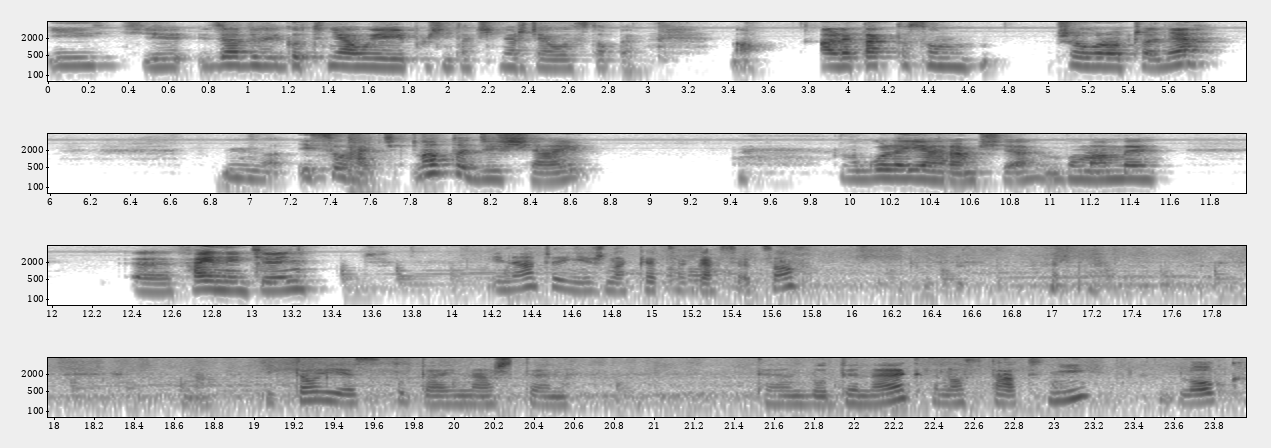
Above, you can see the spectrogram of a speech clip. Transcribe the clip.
i zawilgotniały jej, później tak śmierdziały stopy. No, ale tak to są przeurocze, nie? No i słuchajcie, no to dzisiaj w ogóle jaram się, bo mamy e, fajny dzień. Inaczej niż na Kecagasę, co? No i to jest tutaj nasz ten, ten budynek, ten ostatni blok.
